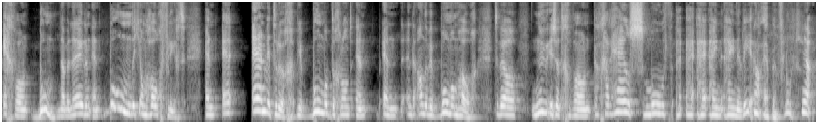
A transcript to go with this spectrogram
echt gewoon boem naar beneden en boem dat je omhoog vliegt. En, en, en weer terug, weer boem op de grond en en, en de andere weer boom omhoog. Terwijl nu is het gewoon, dat gaat heel smooth heen, heen en weer. Nou, eb en vloed. Ja,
